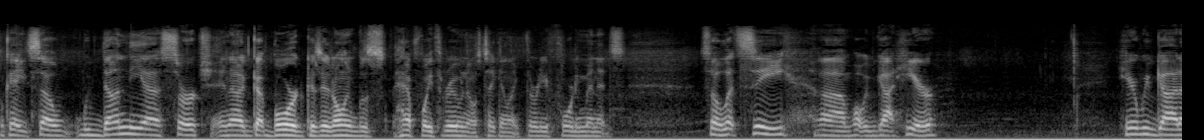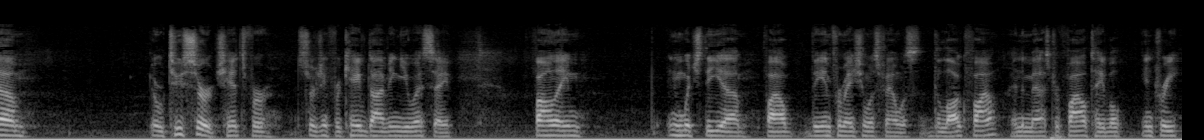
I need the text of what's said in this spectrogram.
Okay, so we've done the uh, search, and I got bored because it only was halfway through, and it was taking like 30 or 40 minutes. So let's see uh, what we've got here. Here we've got um, there were two search hits for searching for Cave Diving USA. File name in which the uh, file the information was found was the log file and the master file table entry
